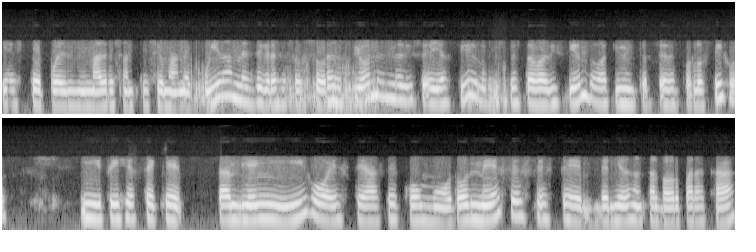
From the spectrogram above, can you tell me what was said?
este pues mi madre santísima me cuida me de gracias a sus oraciones me dice ella sí lo que usted estaba diciendo aquí me intercede por los hijos y fíjese que también mi hijo este hace como dos meses este venía de San Salvador para acá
